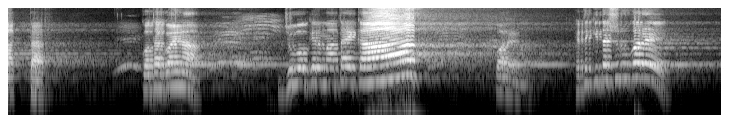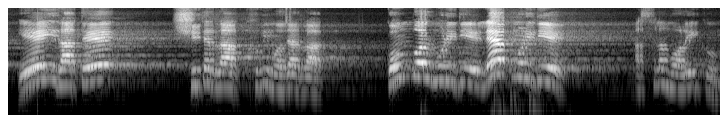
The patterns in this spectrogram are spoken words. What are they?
আক্তার কথা কয় না যুবকের মাথায় কাজ করে না এতে কিতা শুরু করে এই রাতে শীতের রাত, খুবই মজার রাত। কম্বল মুড়ি দিয়ে, ল্যাপ মুড়ি দিয়ে, আসসালামু আলাইকুম।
